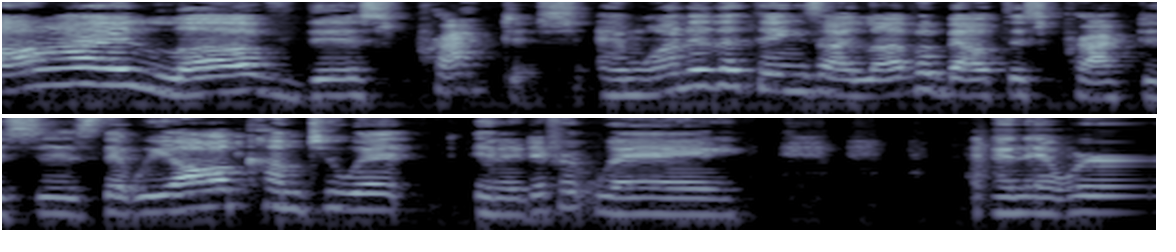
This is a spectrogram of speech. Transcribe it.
I love this practice. And one of the things I love about this practice is that we all come to it in a different way and that we're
